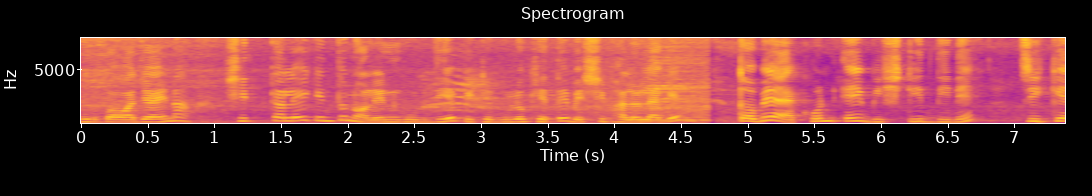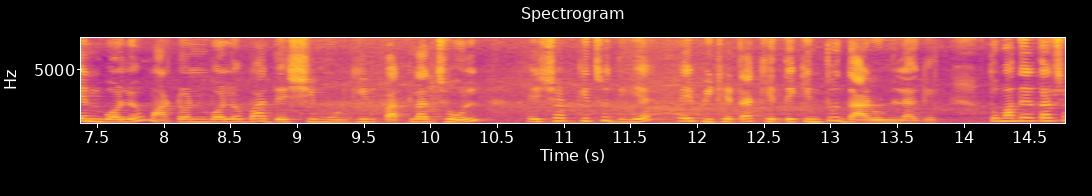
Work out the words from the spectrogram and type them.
গুড় পাওয়া যায় না। শীতকালেই কিন্তু নলেন গুড় দিয়ে পিঠেগুলো খেতে বেশি ভালো লাগে। তবে এখন এই বৃষ্টির দিনে চিকেন বলো, মাটন বলো বা দেশি মুরগির পাতলা ঝোল, এইসব কিছু দিয়ে এই পিঠেটা খেতে কিন্তু দারুণ লাগে। তোমাদের কাছে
